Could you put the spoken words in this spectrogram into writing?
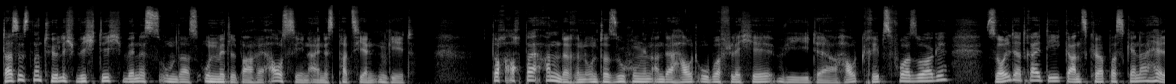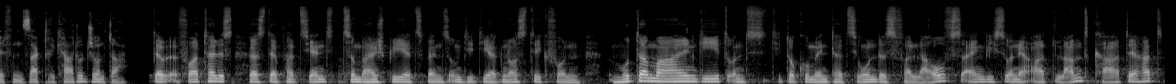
Das ist natürlich wichtig, wenn es um das unmittelbare Aussehen eines Patienten geht. Doch auch bei anderen Untersuchungen an der Hautoberfläche wie der Hautkrebsvorsorge soll der 3D-Ganzkörperscanner helfen, sagt Ricardo Junta. Der Vorteil ist, dass der Patient zum Beispiel jetzt, wenn es um die Diagnostik von Muttermalen geht und die Dokumentation des Verlaufs eigentlich so eine Art Landkarte hat,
